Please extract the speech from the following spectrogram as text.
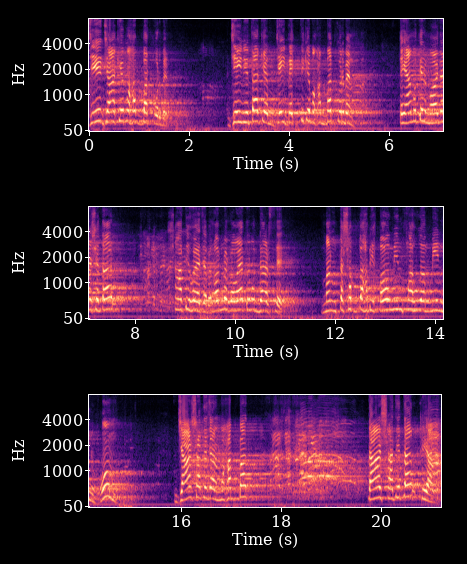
যে যাকে মহাব্বাত করবেন, যেই নেতাকে, যেই ব্যক্তিকে মহাব্বাত করবেন, কেয়ামতের ময়দানে সে তার সাথী হয়ে যাবেন। অন্য রওয়ায়াতের মধ্যে আসছে মান তাসাব্বাহ বিকওমিন ফাহুয়া মিনহুম। যার সাথে যার মোহাব্বত, তার সাথে তার কেয়ামত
